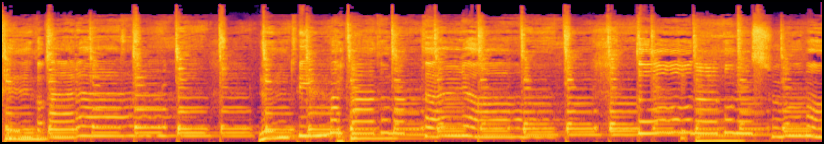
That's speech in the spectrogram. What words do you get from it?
그거 알아 눈빛만 봐도 막 떨려 또 널 보면 숨어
